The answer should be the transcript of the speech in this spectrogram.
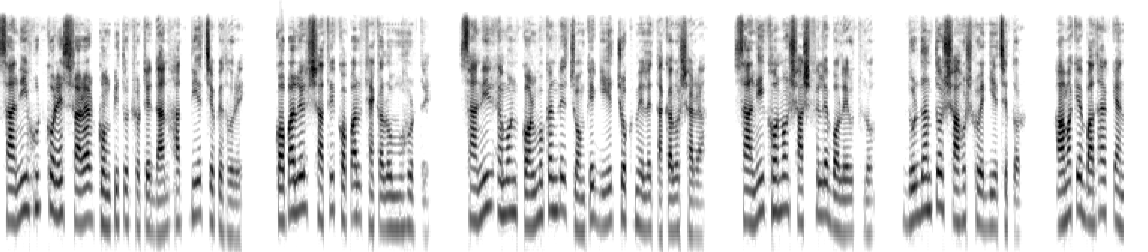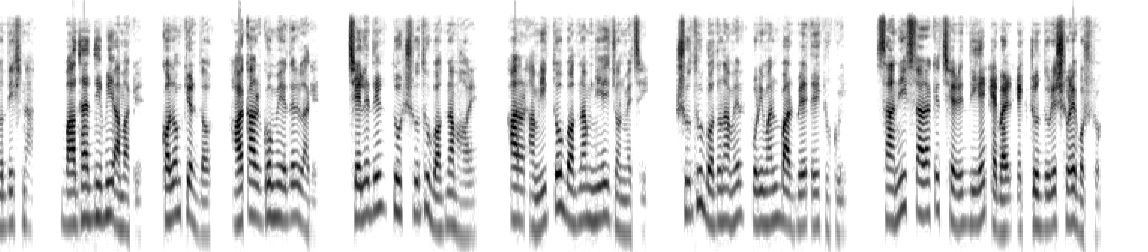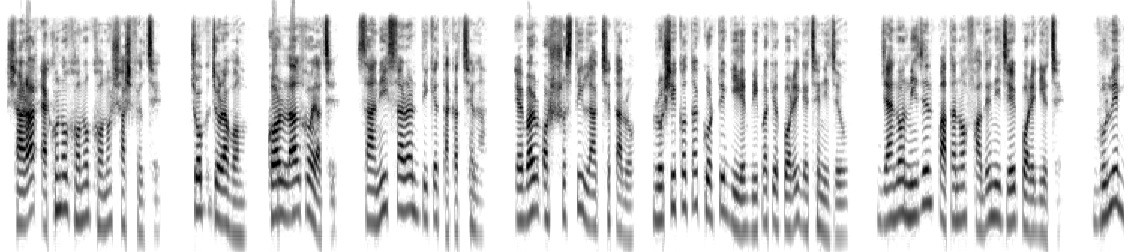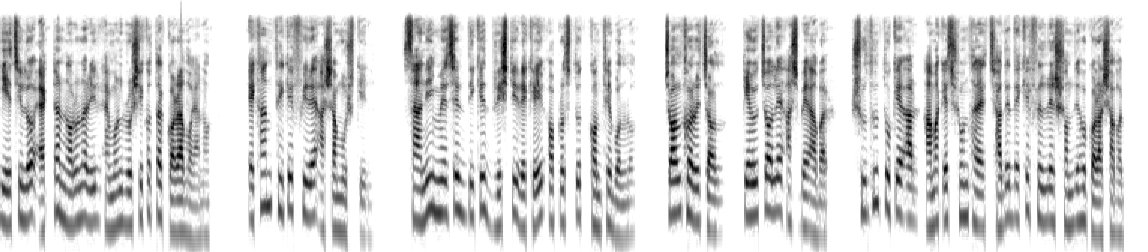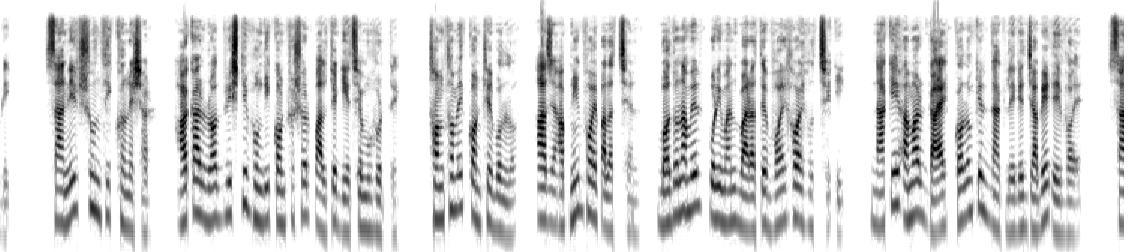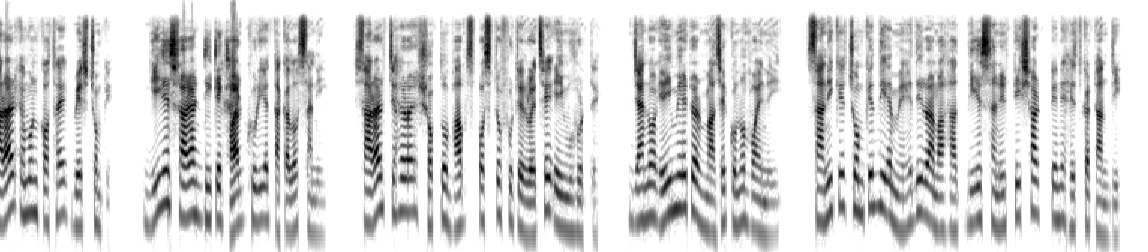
সানি হুট করে সারার কম্পিত ঠোঁটে ডান হাত দিয়ে চেপে ধরে। কপালের সাথে কপাল ঠেকালো মুহূর্তে। সানির এমন কর্মকাণ্ডে চমকে গিয়ে চোখ মেলে তাকালো সারা। সানি ঘন শ্বাস ফেলে বলে উঠল, দুর্দান্ত সাহস হয়ে গিয়েছে তোর। আমাকে বাধা কেন দিস না? বাধা দিবি আমাকে। কলঙ্কের দ আকার গো মেয়েদের লাগে। ছেলেদের তোর শুধু বদনাম হয়। আর আমি তো বদনাম নিয়েই জন্মেছি। শুধু বদনামের পরিমাণ বাড়বে এইটুকুই। সানি সারাকে ছেড়ে দিয়ে এবার একটু দূরে সরে বসল। সারা এখনও ঘন ঘন শ্বাস ফেলছে। চোখ জোড়া বম। কর লাল হয়ে আছে। সানি সারার দিকে তাকাচ্ছে না। এবার অস্বস্তি লাগছে তারও। রসিকতা করতে গিয়ে বিপাকে পড়ে গেছে নিজেও। যেন নিজের পাতানো ফাঁদে নিজে পড়ে গিয়েছে। ভুলে গিয়েছিল একটা নরনারীর এমন রসিকতা করা ভয়ানক। এখান থেকে ফিরে আসা মুশকিল। সানি মেচের দিকে দৃষ্টি রেখে অপ্রস্তুত কণ্ঠে বলল, চল করে চল। কেউ চলে আসবে আবার। শুধু তোকে আর আমাকে সন্ধ্যায় ছাদে দেখে ফেললে সন্দেহ করা স্বাভাবিক। সানির সন্ধিক্ষণ নেশার। আকার রদ দৃষ্টিভঙ্গি কণ্ঠস্বর পাল্টে গিয়েছে মুহূর্তে। থমথমে কণ্ঠে বলল, আজ আপনি ভয় পালাচ্ছেন। বদনামের পরিমাণ বাড়াতে ভয় হয় হচ্ছে কি? নাকে আমার গায়ে কলঙ্কের দাগ লেগে যাবে এই ভয়ে। সারার এমন কথায় বেশ চমকে। গিয়ে সারার দিকে ঘাড় ঘুরিয়ে তাকালো সানি। সারার চেহারায় শক্ত ভাব স্পষ্ট ফুটে রয়েছে এই মুহূর্তে। যেন এই মেয়েটার মাঝে কোনো ভয় নেই। সানিকে চমকে দিয়ে মেহেদির রামা হাত দিয়ে সানির টি শার্ট টেনে হেঁচকা টান দি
